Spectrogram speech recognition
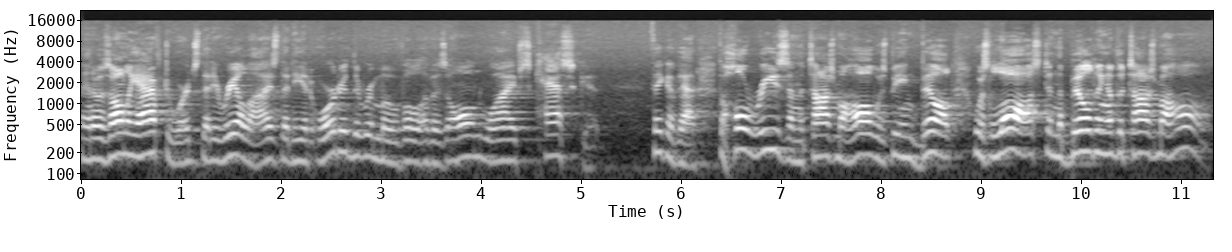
And it was only afterwards that he realized that he had ordered the removal of his own wife's casket. Think of that. The whole reason the Taj Mahal was being built was lost in the building of the Taj Mahal.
